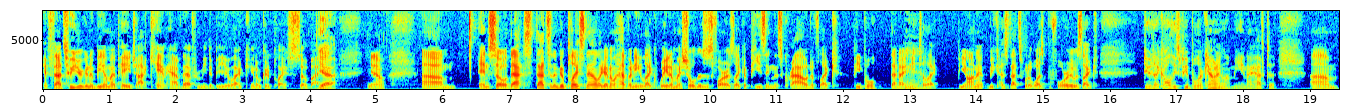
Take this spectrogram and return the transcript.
if that's who you're going to be on my page, I can't have that for me to be like in a good place. So bye. Yeah. You know. Um and so that's that's in a good place now. Like I don't have any like weight on my shoulders as far as like appeasing this crowd of like people that I need mm. to like be on it because that's what it was before. It was like, dude, like all these people are counting on me, and I have to, um,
